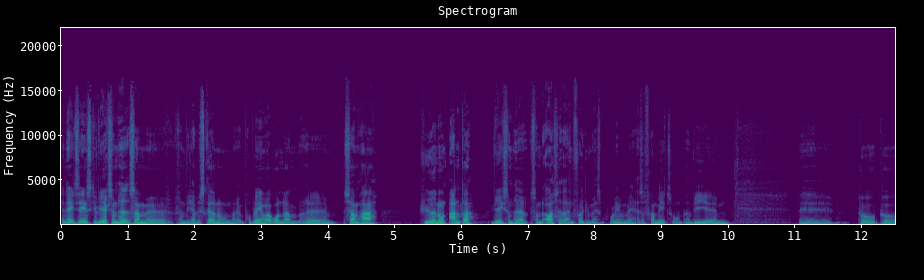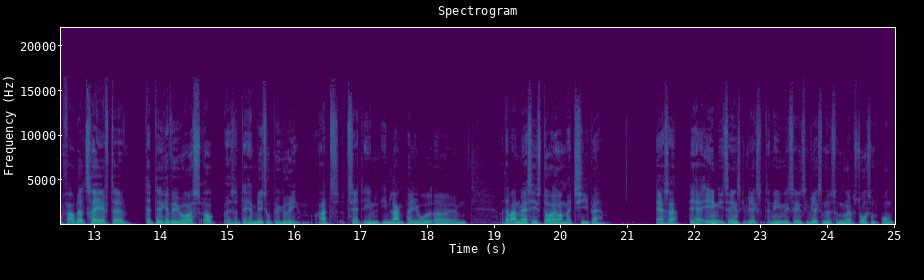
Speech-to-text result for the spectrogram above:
den her italienske virksomhed, som, øh, som vi har beskrevet nogle problemer rundt om, øh, som har hyret nogle andre virksomheder, som der også har været en frygtelig masse problemer med, altså fra metroen. Og vi øh, øh, på, på Fagbladet 3F, der, der dækker vi jo også op, altså det her metrobyggeri ret tæt i en, i en lang periode, og, øh, og der var en masse historier om, at Chiba, altså det her ene italienske virksomhed, den ene italienske virksomhed, som nu er på Storsundsbroen,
